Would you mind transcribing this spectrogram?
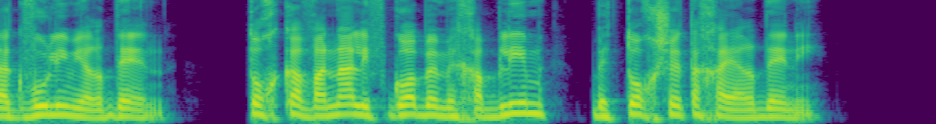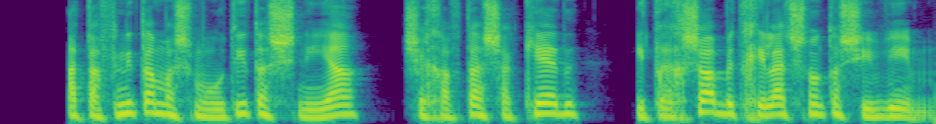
לגבול עם ירדן, תוך כוונה לפגוע במחבלים בתוך שטח הירדני. התפנית המשמעותית השנייה שחוותה שקד התרחשה בתחילת שנות ה-70,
